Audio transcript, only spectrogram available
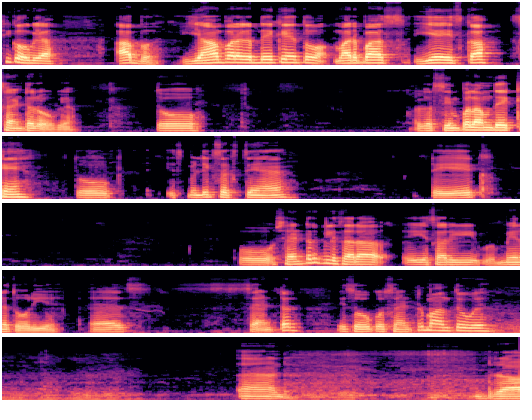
ठीक हो गया। अब यहाँ पर अगर देखें तो हमारे पास ये इसका सेंटर हो गया। तो अगर सिंपल हम देखें तो इसमें लिख सकते हैं टेक ओ सेंटर के लिए सारा, ये सारी मेहनत हो रही है। एज सेंटर इस ओ को सेंटर मानते हुए एंड ड्रा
